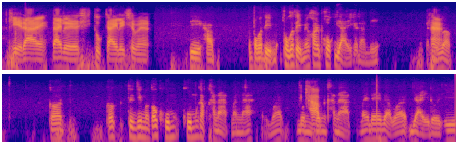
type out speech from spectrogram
โอเคได้ได้เลยถูกใจเลยใช่ไหมดีครับแต่ปกติปกติไม่ค่อยพกใหญ่ขนาดนี้อันนี้ฮะแบบ ก็ก็จริงๆมันก็คุ้มคุ้มกับขนาดมันนะผมว่าบนครับบนขนาดไม่ได้แบบว่าใหญ่โดยที่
